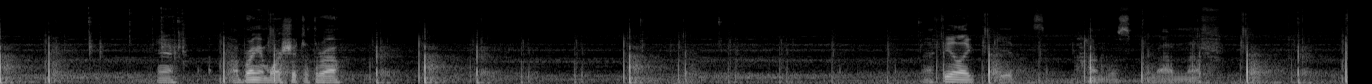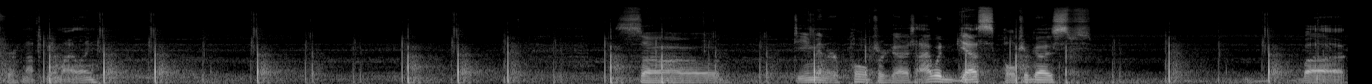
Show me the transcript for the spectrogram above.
are yeah, I'll bring in more shit to throw. I feel like its was loud enough for it not to be a myling. So, demon or poltergeist? I would guess poltergeist, but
